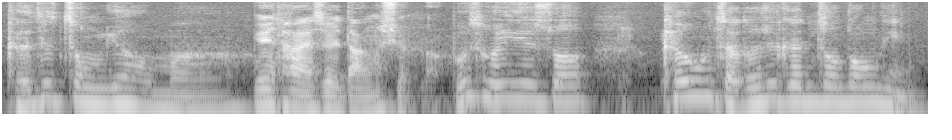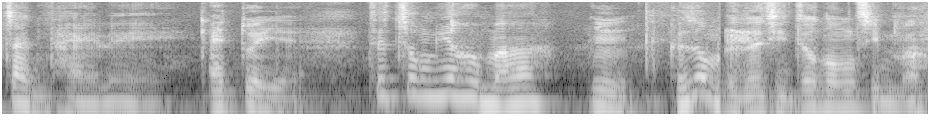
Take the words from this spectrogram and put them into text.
可是这重要吗？因为他还是会当选嘛。不是我意思说，柯文哲都去跟中东锦站台嘞。哎，对耶，这重要吗？嗯。可是我们惹得起中东锦吗？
